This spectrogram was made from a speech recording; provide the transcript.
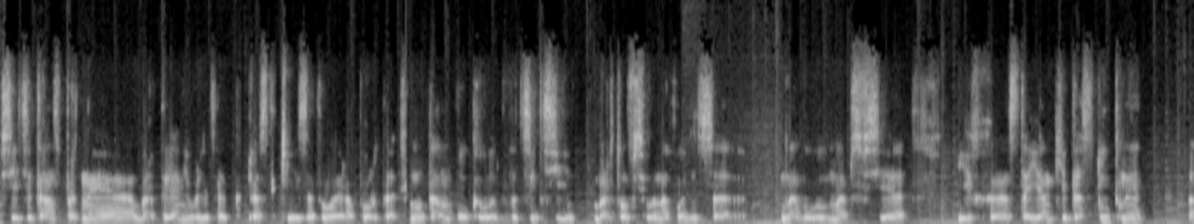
все эти транспортные борты, они вылетают как раз-таки из этого аэропорта. Ну, там около 20 бортов всего находится. На Google Maps все их э, стоянки доступны, э,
